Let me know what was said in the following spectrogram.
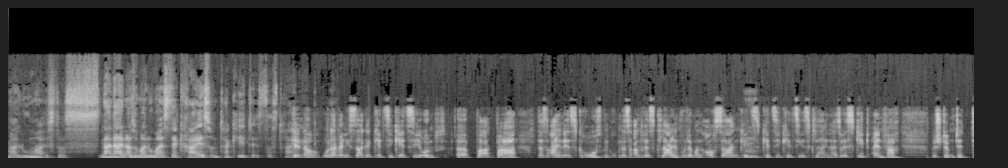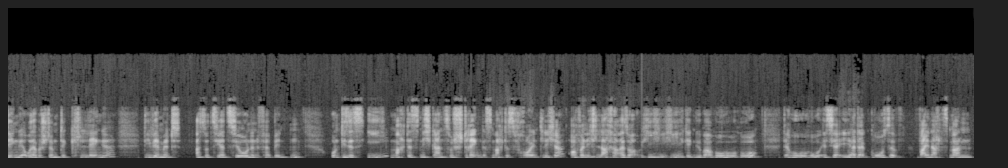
Maluma ist das. Nein, nein, also Maluma ist der Kreis und Takete ist das Dreieck. Genau. Oder wenn ich sage Kitzi Kitzi und äh, Bark Bar, das eine ist groß und, und das andere ist klein, würde man auch sagen, Kitz, Hm. Kitzi Kitzi ist klein. Also es gibt einfach bestimmte Dinge oder bestimmte Klänge, die wir mit Assoziationen verbinden. Und dieses I macht es nicht ganz so streng, das macht es freundlicher. Auch wenn ich lache, also hi hi hi gegenüber ho ho ho. Der ho ho ho ist ja eher der große Weihnachtsmann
